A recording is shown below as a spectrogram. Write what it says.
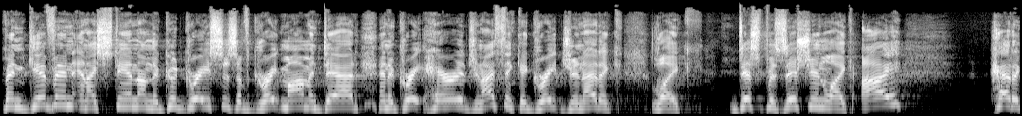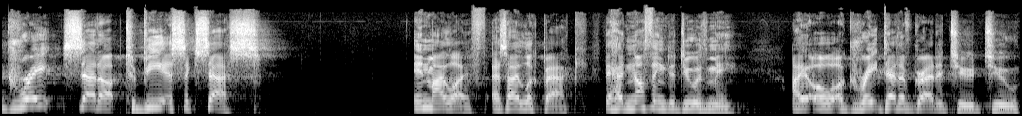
been given and I stand on the good graces of great mom and dad and a great heritage and I think a great genetic like disposition like I had a great setup to be a success in my life as I look back. They had nothing to do with me. I owe a great debt of gratitude to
